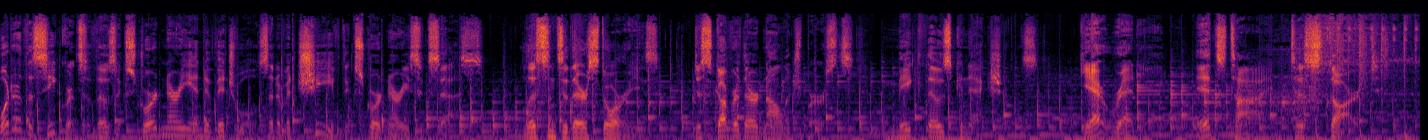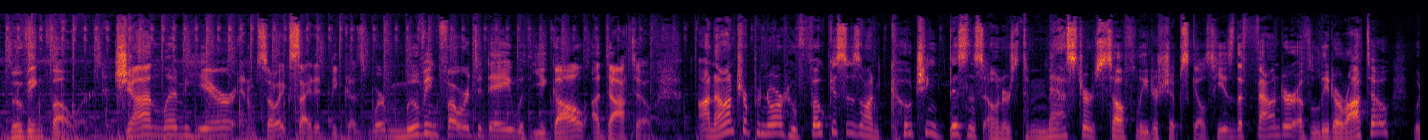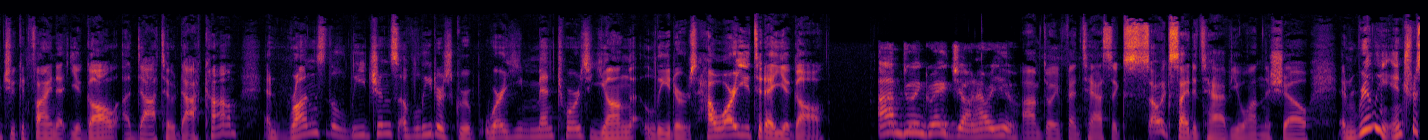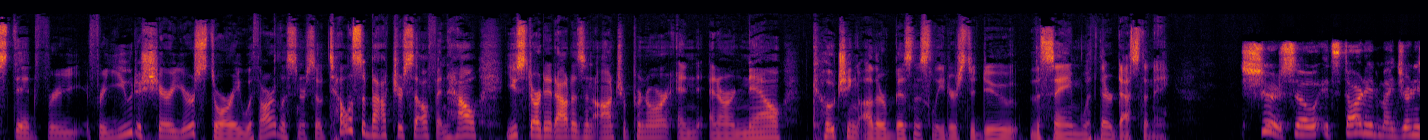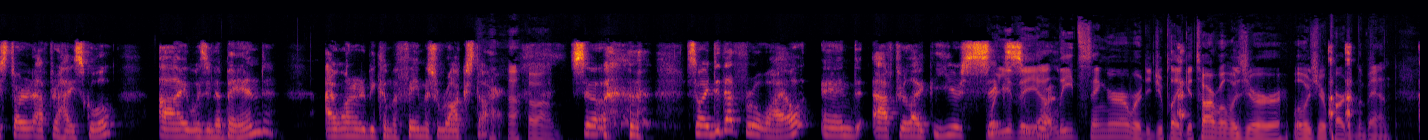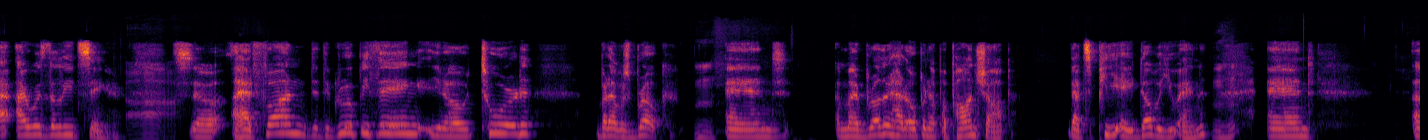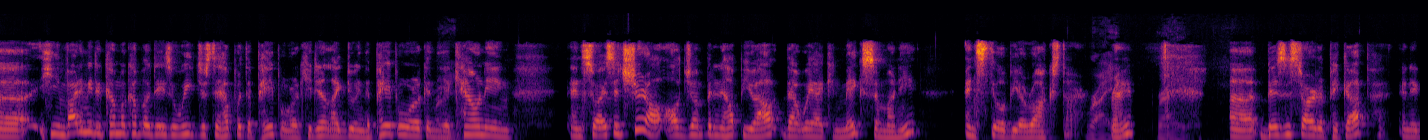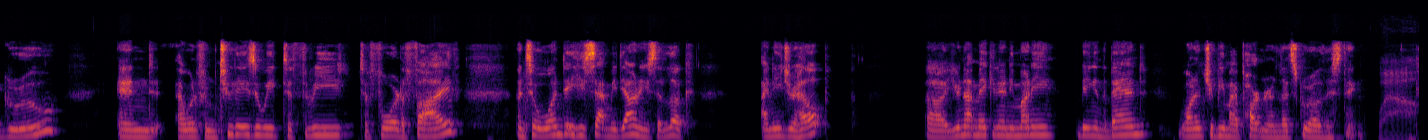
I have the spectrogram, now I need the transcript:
What are the secrets of those extraordinary individuals that have achieved extraordinary success? Listen to their stories, discover their knowledge bursts, make those connections. Get ready. It's time to start moving forward. John Lim here, and I'm so excited because we're moving forward today with Yigal Adato, an entrepreneur who focuses on coaching business owners to master self leadership skills. He is the founder of Liderato, which you can find at yigaladato.com, and runs the Legions of Leaders group, where he mentors young leaders. How are you today, Yigal? I'm doing great, John. How are you? I'm doing fantastic. So excited to have you on the show and really interested for for you to share your story with our listeners. So tell us about yourself and how you started out as an entrepreneur and and are now coaching other business leaders to do the same with their destiny. Sure. So it started my journey started after high school. I was in a band. I wanted to become a famous rock star. so, so I did that for a while, and after like year six, were you the uh, lead singer, or did you play guitar? What was your What was your part I, in the band? I, I, was the lead singer. Ah. So I had fun, did the groupie thing, you know, toured, but I was broke, mm. and my brother had opened up a pawn shop. That's P A W N, mm-hmm. and uh, he invited me to come a couple of days a week just to help with the paperwork. He didn't like doing the paperwork and right. the accounting. And so I said, sure, I'll, I'll, jump in and help you out. That way I can make some money and still be a rock star. Right. Right. Right. Uh, business started to pick up and it grew. And I went from two days a week to three to four to five until one day he sat me down and he said, look, I need your help. Uh, you're not making any money being in the band. Why don't you be my partner and let's grow this thing? Wow.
